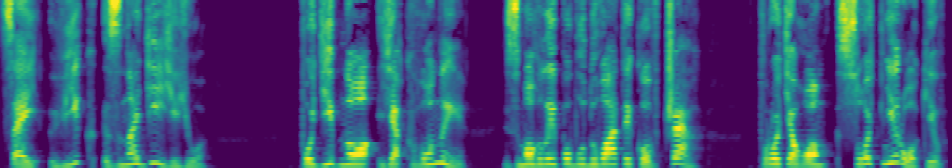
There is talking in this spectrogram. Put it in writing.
цей вік з надією. Подібно як вони змогли побудувати ковчег протягом сотні років,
